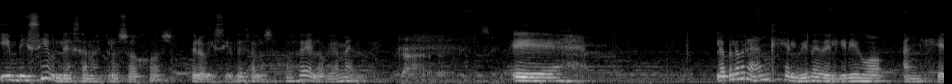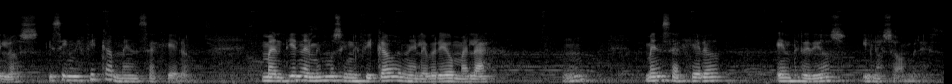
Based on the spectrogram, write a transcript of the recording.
invisibles a nuestros ojos, pero visibles a los ojos de Él, obviamente. Claro, perfecto, sí. Eh, la palabra ángel viene del griego angelos y significa mensajero. Mantiene el mismo significado en el hebreo malach, ¿m? mensajero entre Dios y los hombres.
